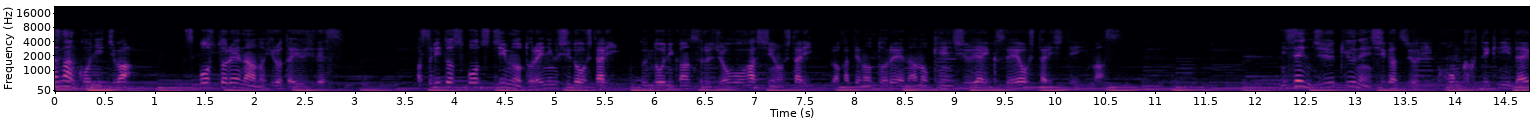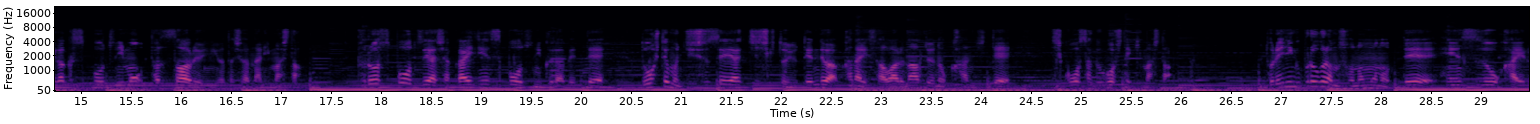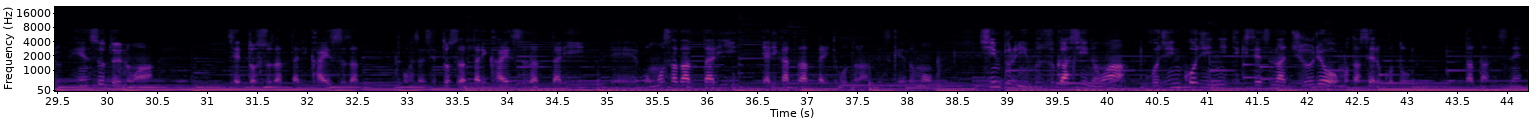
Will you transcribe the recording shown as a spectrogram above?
皆さんこんにちは。スポーツトレーナーの広田裕二です。アスリートスポーツチームのトレーニング指導をしたり運動に関する情報発信をしたり若手のトレーナーの研修や育成をしたりしています。2019年4月より本格的に大学スポーツにも携わるように私はなりました。プロスポーツや社会人スポーツに比べてどうしても自主性や知識という点ではかなり差はあるなというのを感じて試行錯誤してきました。トレーニングプログラムそのもので変数を変える。変数というのはセット数だったり回数だごめんなさいセット数だったり回数だったり、えー、重さだったりやり方だったりってことなんですけれどもシンプルに難しいのは個人個人に適切な重量を持たせることだったんですね。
